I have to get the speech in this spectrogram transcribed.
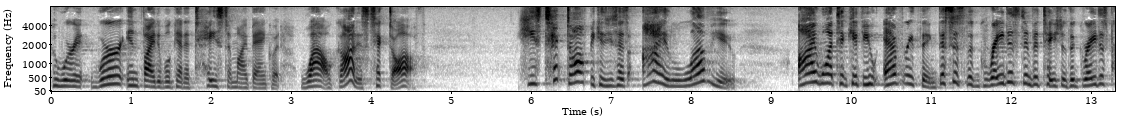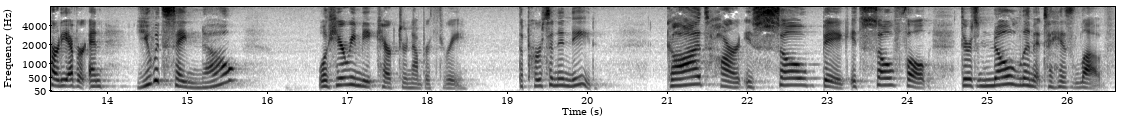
who were, were invited will get a taste of my banquet. Wow, God is ticked off. He's ticked off because he says, I love you. I want to give you everything. This is the greatest invitation, the greatest party ever. And you would say no? Well, here we meet character number three the person in need. God's heart is so big, it's so full, there's no limit to his love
